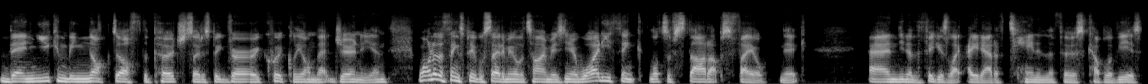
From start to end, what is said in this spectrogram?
then you can be knocked off the perch so to speak very quickly on that journey. And one of the things people say to me all the time is you know why do you think lots of startups fail nick and you know the figure's like 8 out of 10 in the first couple of years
